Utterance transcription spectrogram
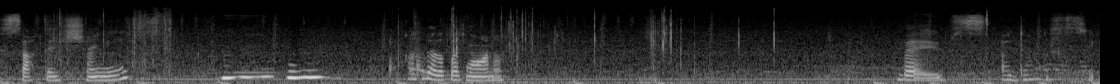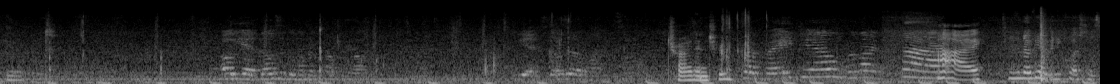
Soft and shiny. How does that look like Moana? Babes, I don't see it. Oh yeah, those are the ones I'm talking about. Yes, those are the ones. Tried and true. For braid gel, we're like, hi. Hi. Let me know if you have any questions.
